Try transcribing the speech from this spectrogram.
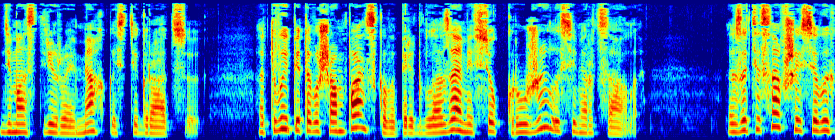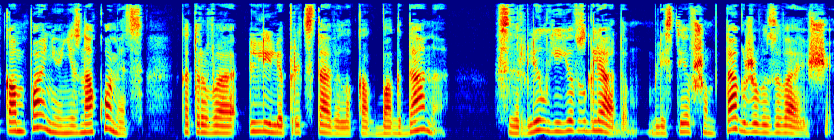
демонстрируя мягкость и грацию. От выпитого шампанского перед глазами все кружилось и мерцало. Затесавшийся в их компанию незнакомец, которого Лиля представила как Богдана, сверлил ее взглядом, блестевшим так же вызывающе,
